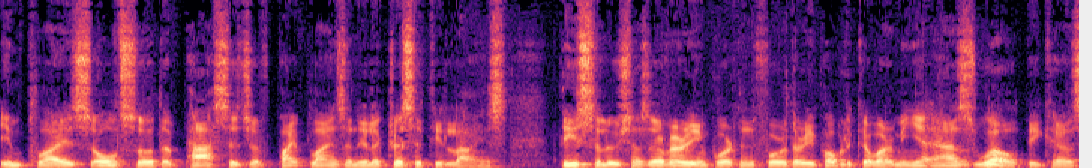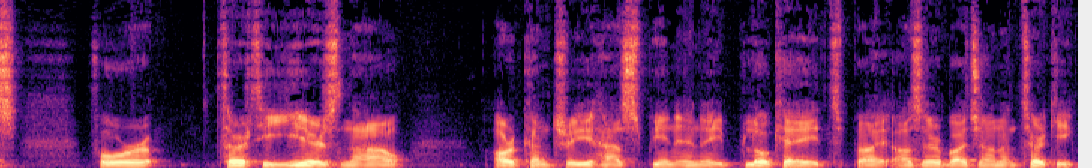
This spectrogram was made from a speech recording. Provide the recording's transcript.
implies also the passage of pipelines and electricity lines. These solutions are very important for the Republic of Armenia as well because for 30 years now, our country has been in a blockade by Azerbaijan and Turkey.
